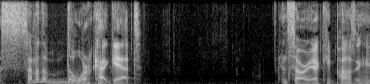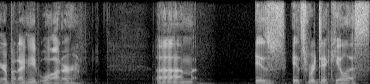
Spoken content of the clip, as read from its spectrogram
some of the the work I get and sorry I keep pausing here, but I need water. Um, is it's ridiculous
